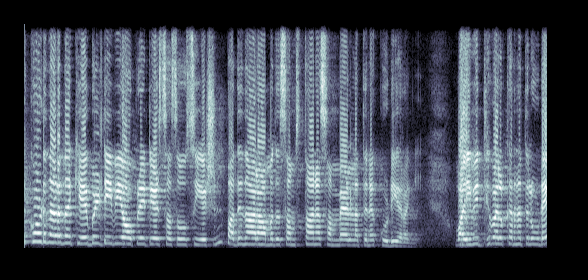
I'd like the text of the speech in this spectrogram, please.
കോഴിക്കോട് നടന്ന cable T V operators association പതിനാലാമത് സംസ്ഥാന സമ്മേളനത്തിന് കൊടിയിറങ്ങി. വൈവിധ്യവൽക്കരണത്തിലൂടെ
